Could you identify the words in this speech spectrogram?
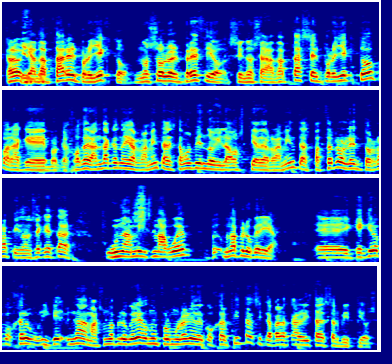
Claro, y adaptar el proyecto, no solo el precio, sino o sea, adaptas el proyecto para que, porque joder, anda que no hay herramientas, estamos viendo hoy la hostia de herramientas, para hacerlo lento, rápido, no sé qué tal, una misma web, una peluquería, eh, que quiero coger, y que, nada más, una peluquería con un formulario de coger citas y que aparezca la lista de servicios.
